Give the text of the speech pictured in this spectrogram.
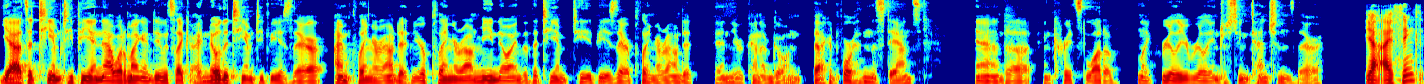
yeah, it's a TMTP, and now what am I going to do? It's like I know the TMTP is there. I'm playing around it, and you're playing around me, knowing that the TMTP is there, playing around it, and you're kind of going back and forth in the stance, and uh, and creates a lot of like really really interesting tensions there. Yeah, I think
